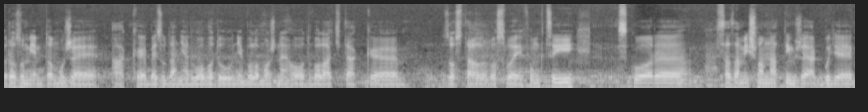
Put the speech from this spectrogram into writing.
Rozumiem tomu, že ak bez udania dôvodu nebolo možné ho odvolať, tak e, zostal vo svojej funkcii. Skôr e, sa zamýšľam nad tým, že ak bude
